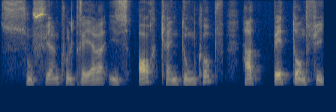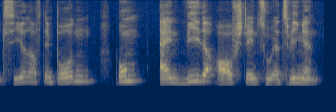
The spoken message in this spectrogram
Sufjan Kultrera ist auch kein Dummkopf, hat Beton fixiert auf den Boden, um ein Wiederaufstehen zu erzwingen.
